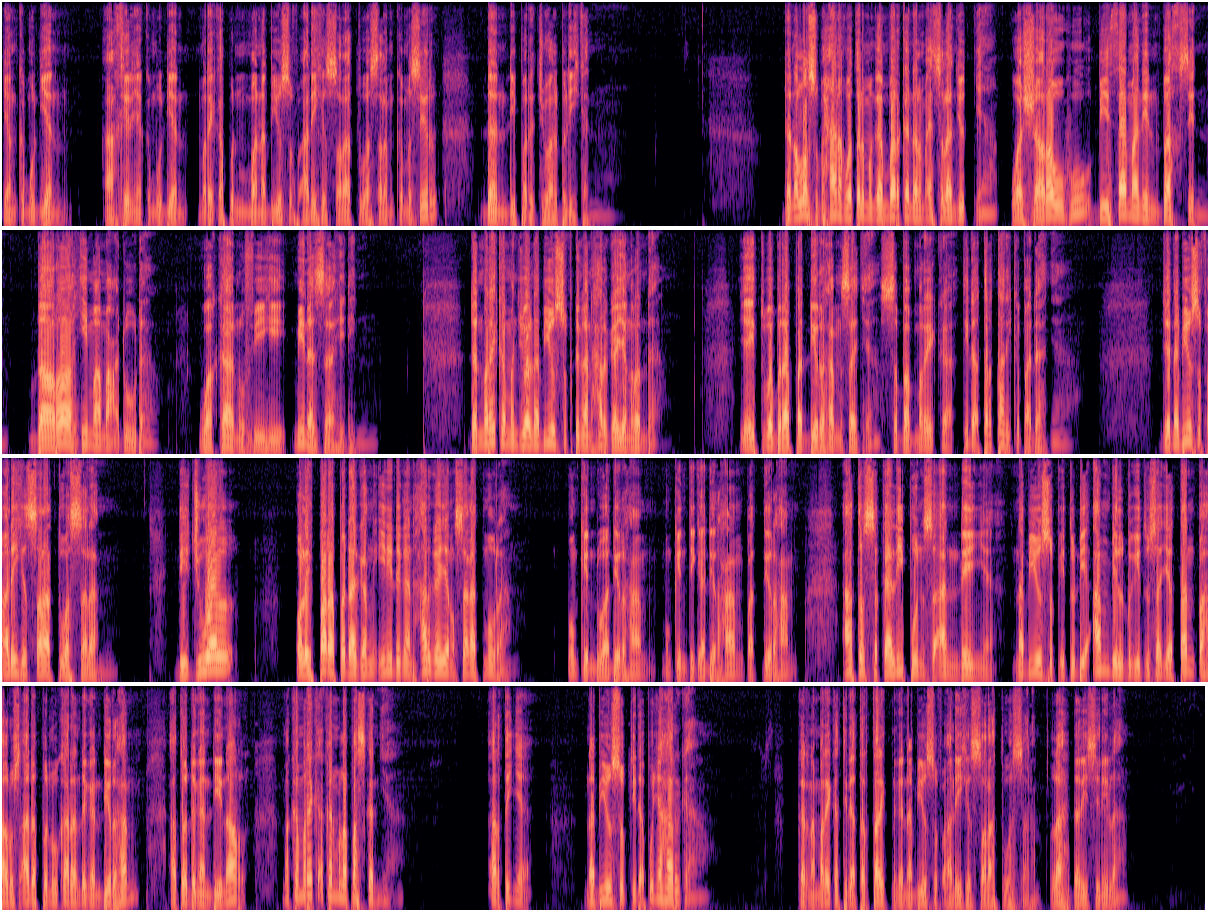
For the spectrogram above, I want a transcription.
yang kemudian akhirnya kemudian mereka pun membawa Nabi Yusuf alaihi salatu wasalam ke Mesir dan diperjualbelikan. Dan Allah Subhanahu wa taala menggambarkan dalam ayat selanjutnya, "Wa sharauhu bi thamanin bakhsin darahima ma'duda wa kanu fihi minaz zahidin." Dan mereka menjual Nabi Yusuf dengan harga yang rendah, yaitu beberapa dirham saja sebab mereka tidak tertarik kepadanya. Jadi Nabi Yusuf alaihi salatu wassalam dijual oleh para pedagang ini dengan harga yang sangat murah. Mungkin dua dirham, mungkin tiga dirham, empat dirham. Atau sekalipun seandainya Nabi Yusuf itu diambil begitu saja tanpa harus ada penukaran dengan dirham atau dengan dinar, maka mereka akan melepaskannya. Artinya, Nabi Yusuf tidak punya harga. Karena mereka tidak tertarik dengan Nabi Yusuf alaihi salatu wassalam. Lah dari sinilah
